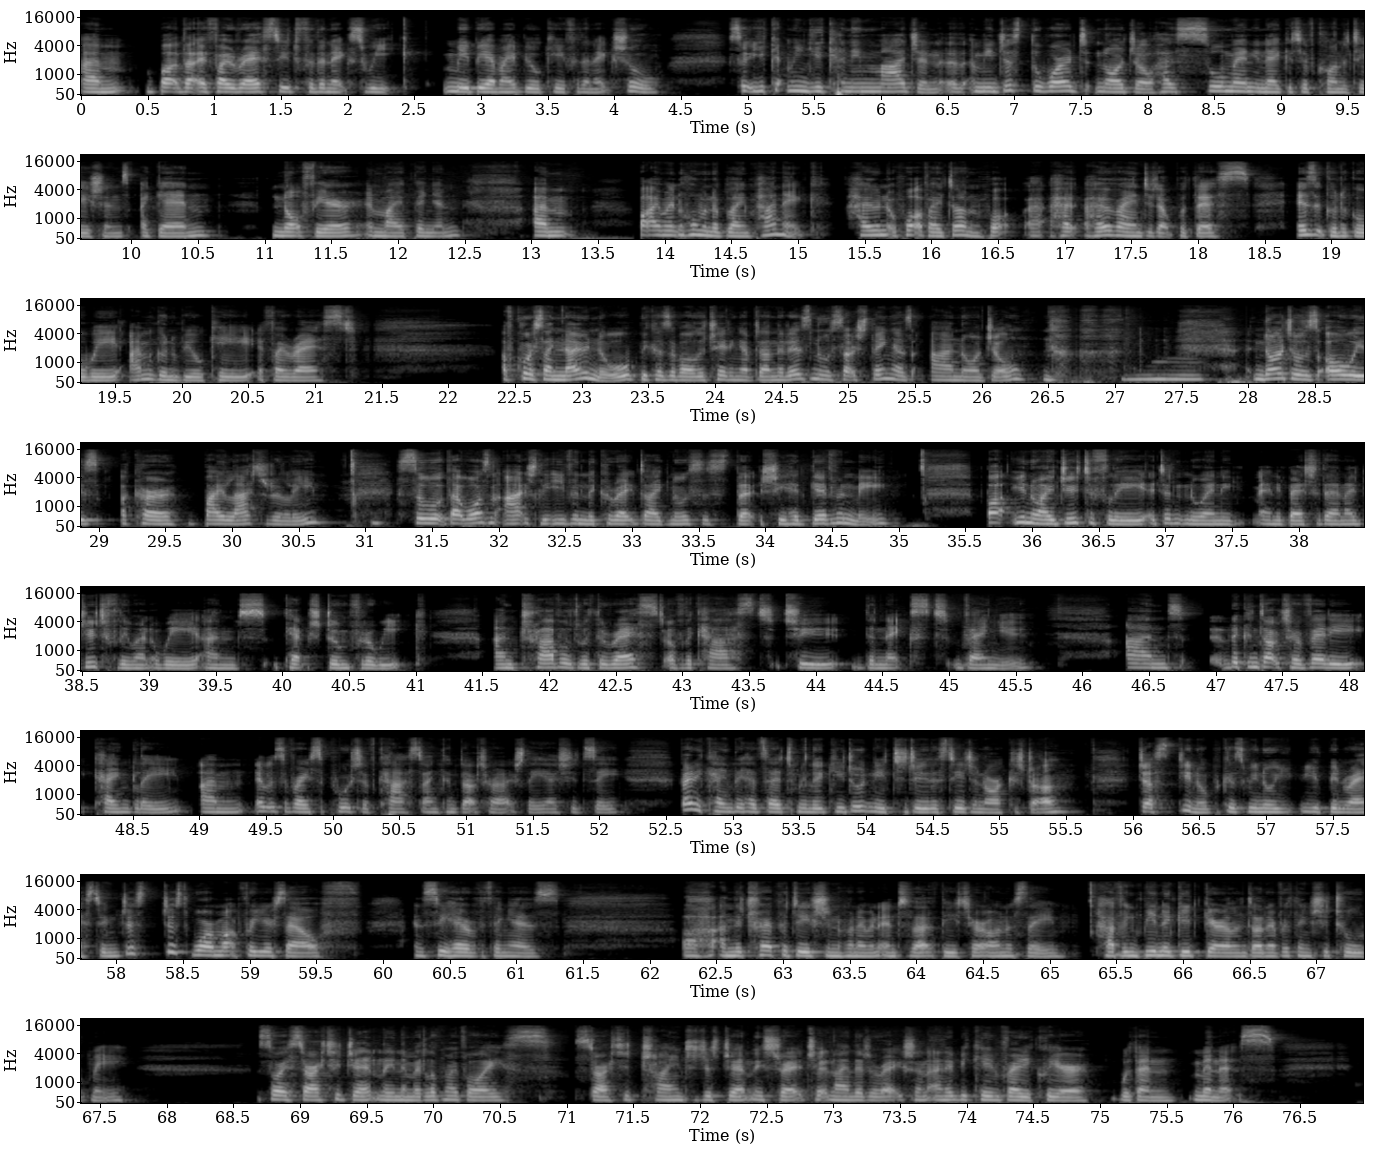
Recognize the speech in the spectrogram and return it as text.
um, but that if I rested for the next week, maybe I might be okay for the next show. So you can, I mean, you can imagine. Uh, I mean, just the word nodule has so many negative connotations. Again, not fair in my opinion. Um, but I went home in a blind panic. How? What have I done? What? How, how have I ended up with this? Is it going to go away? I'm going to be okay if I rest. Of course, I now know because of all the training I've done, there is no such thing as a nodule. Mm. Nodules always occur bilaterally. So that wasn't actually even the correct diagnosis that she had given me. But you know, I dutifully, I didn't know any any better then. I dutifully went away and kept stum for a week and travelled with the rest of the cast to the next venue. And the conductor very kindly, um, it was a very supportive cast and conductor actually, I should say, very kindly had said to me, look, you don't need to do the stage and orchestra. Just, you know, because we know you've been resting, just just warm up for yourself and see how everything is. Oh, and the trepidation when I went into that theatre, honestly, having been a good girl and done everything she told me. So I started gently in the middle of my voice, started trying to just gently stretch it in either direction. And it became very clear within minutes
